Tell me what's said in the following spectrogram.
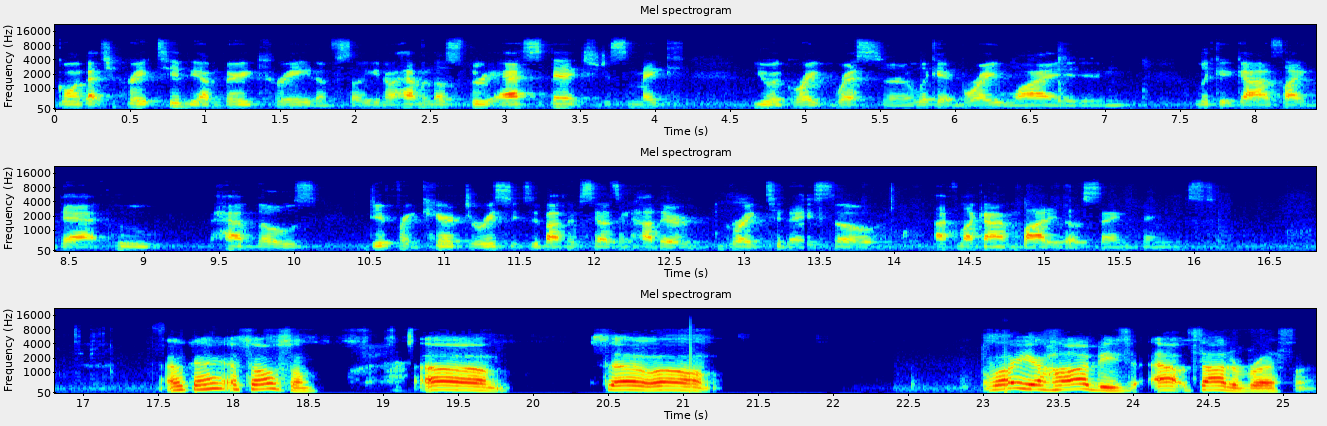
going back to creativity. I'm very creative. So you know, having those three aspects just make you a great wrestler. Look at Bray Wyatt and look at guys like that who have those different characteristics about themselves and how they're great today. So I feel like I embody those same things. Okay, that's awesome. Um, so um, what are your hobbies outside of wrestling?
